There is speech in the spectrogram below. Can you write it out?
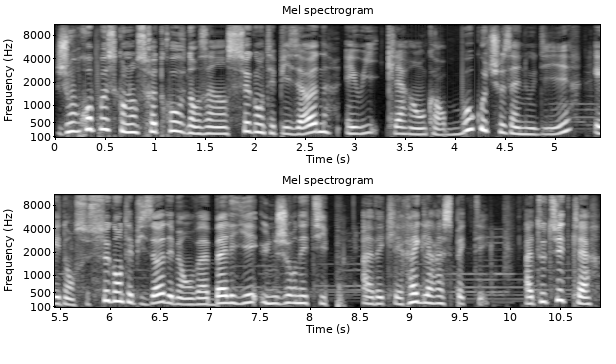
Je vous propose que l'on se retrouve dans un second épisode. Et oui, Claire a encore beaucoup de choses à nous dire. Et dans ce second épisode, eh bien, on va balayer une journée type avec les règles à respecter. À tout de suite Claire.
